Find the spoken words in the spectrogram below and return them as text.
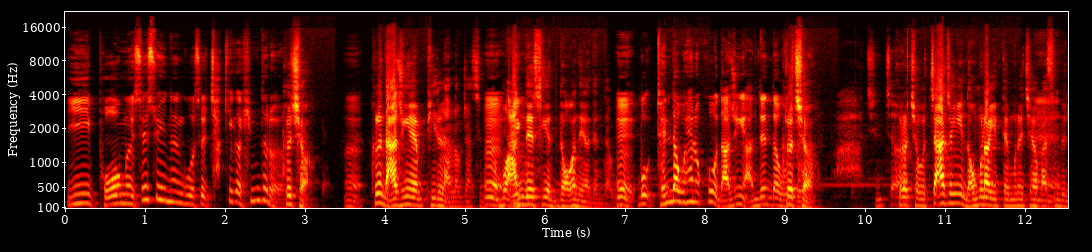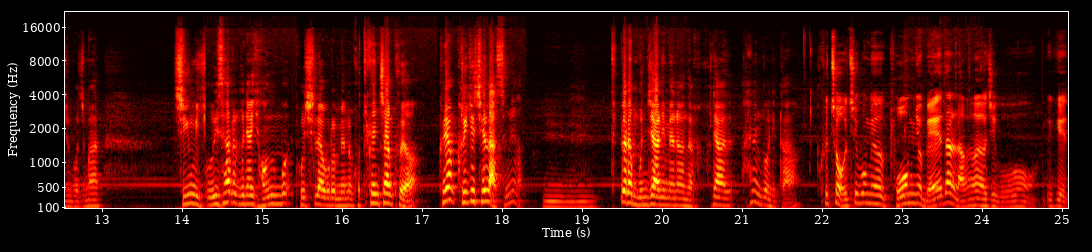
이 보험을 쓸 수 있는 곳을 찾기가 힘들어요. 그렇죠. 예. 그래 나중에 비를 날라오지 않습니까? 네, 뭐안 이- 됐으니까 너가 내야 된다고. 예, 뭐 된다고 해놓고 나중에 안 된다고 그렇죠. 또, 아, 진짜 그렇죠. 그 짜증이 너무 나기 때문에 제가 네. 말씀드린 거지만 지금 의사를 그냥 경 보시려고 그러면 그것도 괜찮고요. 그냥 그렇게 제일 낫습니다. 음, 특별한 문제 아니면은 그냥 하는 거니까. 그렇죠. 어찌 보면 보험료 매달 나가가지고 이게 돈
